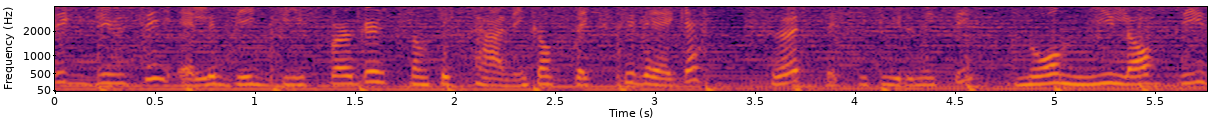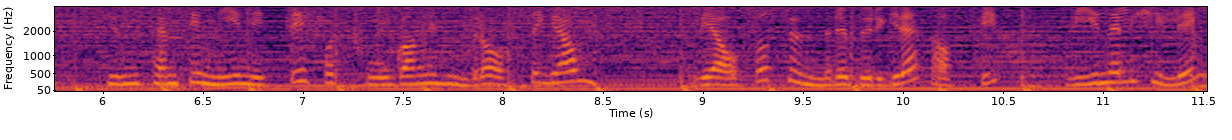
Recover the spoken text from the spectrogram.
Big Juicy eller Big Beef Burger som fikk terningkast 6 i VG? Før 64,90. Nå ny lav pris, kun 59,90 for 2 ganger 180 gram. Vi har også sunnere burgere av fisk, svin eller kylling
